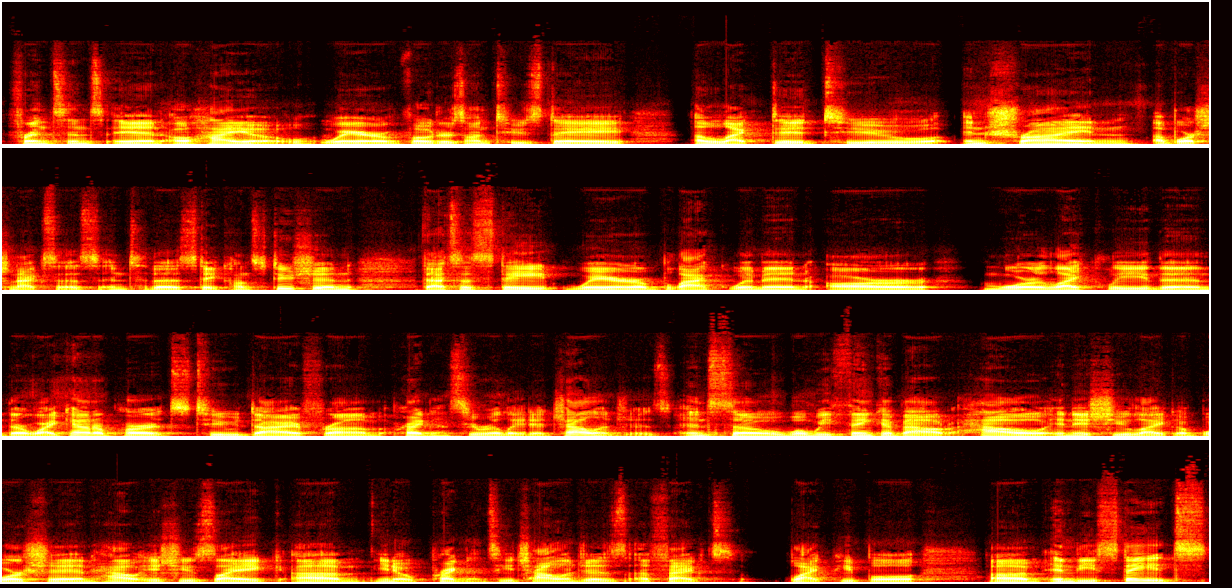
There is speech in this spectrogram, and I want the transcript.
for instance, in Ohio, where voters on Tuesday elected to enshrine abortion access into the state constitution, that's a state where black women are more likely than their white counterparts to die from pregnancy related challenges. And so when we think about how an issue like abortion, how issues like, um, you know, pregnancy challenges affect black people um, in these states,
